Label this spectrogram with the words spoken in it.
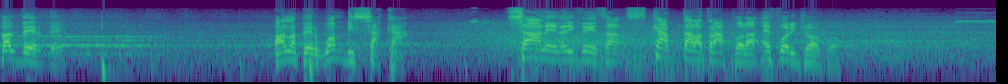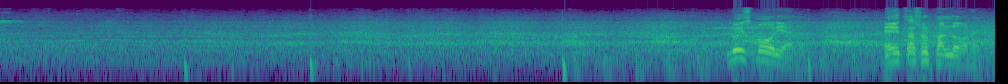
Valverde. Palla per Wan Bissaka. Sale la difesa, scatta la trappola, è fuori gioco. Luis Muriel entra sul pallone.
